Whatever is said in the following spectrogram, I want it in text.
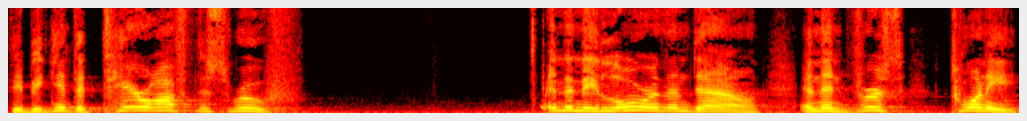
They begin to tear off this roof. And then they lower them down. And then verse 20,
